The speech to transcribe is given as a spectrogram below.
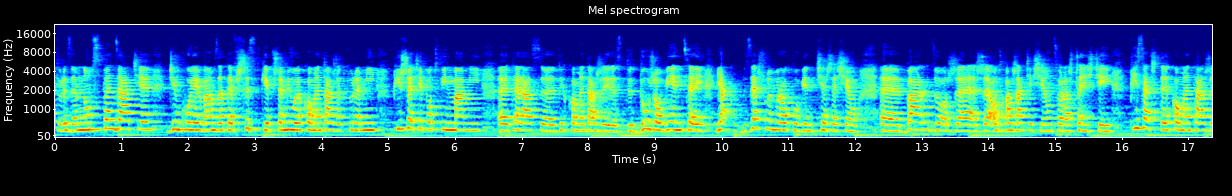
który ze mną spędzacie. Dziękuję Wam za te wszystkie przemiłe komentarze, które mi piszecie pod filmami. E, teraz e, tych komentarzy jest dużo więcej jak w zeszłym roku, więc cieszę się e, bardzo, że, że odważacie się coraz częściej pisać te komentarze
